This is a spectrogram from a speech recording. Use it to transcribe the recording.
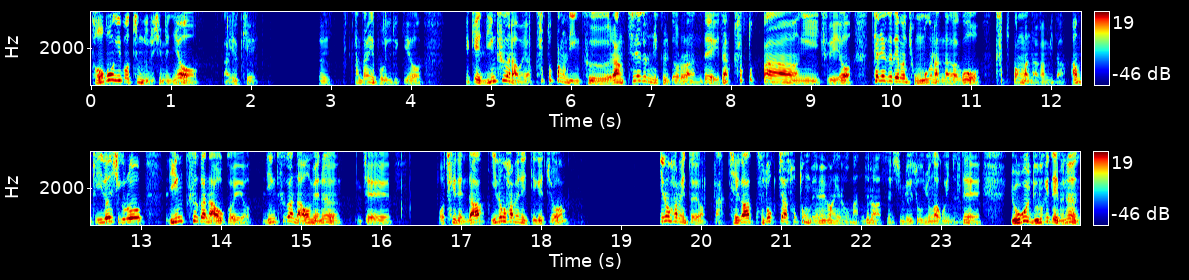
더보기 버튼 누르시면요. 아, 이렇게 간단하게 보여드릴게요. 이렇게 링크가 나와요. 카톡방 링크랑 텔레그램 링크를 넣어놨는데 일단 카톡방이 주예요. 텔레그램은 종목은 안 나가고 카톡방만 나갑니다. 아무튼 이런 식으로 링크가 나올 거예요. 링크가 나오면은 이제 어떻게 된다? 이런 화면이 뜨겠죠. 이런 화면이 떠요. 딱 제가 구독자 소통 매매방이라고 만들어놨어요. 지금 여기서 운영하고 있는데 요걸 누르게 되면은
